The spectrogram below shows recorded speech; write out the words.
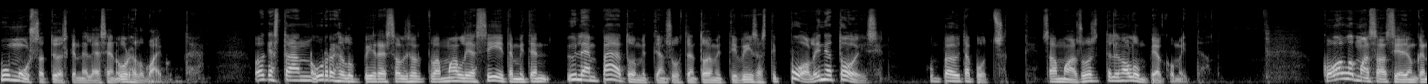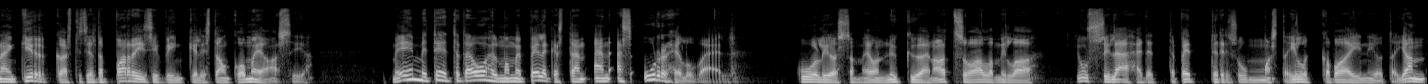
humussa työskennelleeseen urheiluvaikuttajan. Oikeastaan urheilupiireissä olisi otettava mallia siitä, miten Ylen päätoimittajan suhteen toimittiin viisasti puolin ja toisin, kun pöytä putsattiin. Samaa suosittelen olympiakomitealle. Kolmas asia, jonka näin kirkkaasti sieltä Pariisin vinkkelistä on komea asia. Me emme tee tätä ohjelmamme pelkästään NS-urheiluväelle. Kuuliossamme on nykyään Atso Almilaa, Jussi Lähdettä, Petteri Summasta, Ilkka Vainiota, Jan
